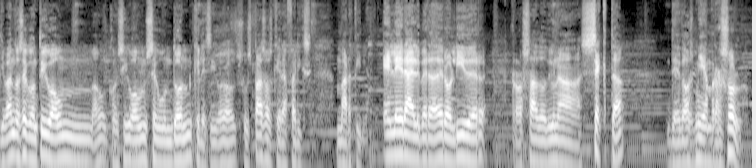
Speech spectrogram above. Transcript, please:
llevándose contigo a un, consigo a un segundón que le siguió sus pasos, que era Félix Martínez. Él era el verdadero líder rosado de una secta de dos miembros solo.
